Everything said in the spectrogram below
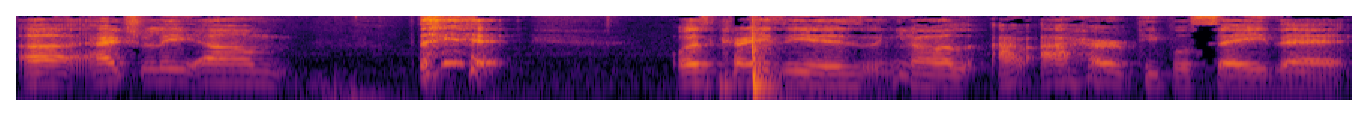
Uh, actually, um, what's crazy is you know I, I, heard people say that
